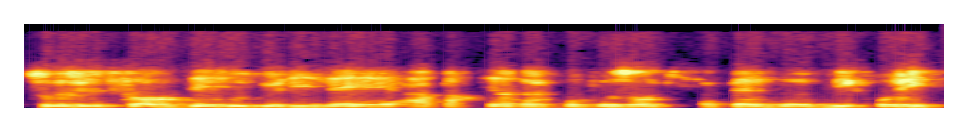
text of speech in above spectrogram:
sous une forme dégooglisée à partir d'un composant qui s'appelle MicroJ.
